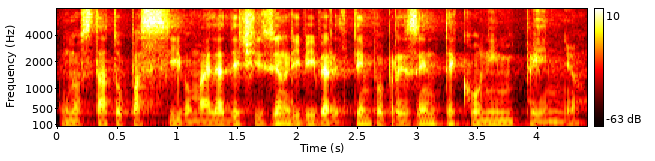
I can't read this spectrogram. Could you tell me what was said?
uno stato passivo, ma è la decisione di vivere il tempo presente con impegno,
